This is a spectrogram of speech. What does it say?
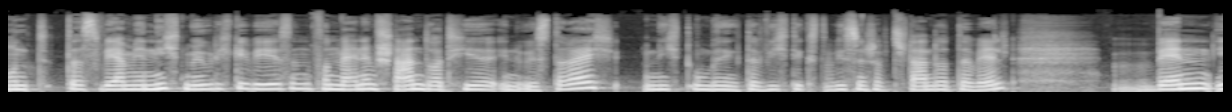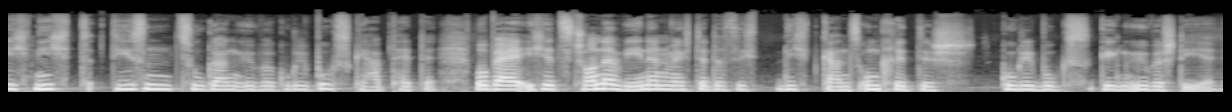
Und das wäre mir nicht möglich gewesen von meinem Standort hier in Österreich, nicht unbedingt der wichtigste Wissenschaftsstandort der Welt, wenn ich nicht diesen Zugang über Google Books gehabt hätte. Wobei ich jetzt schon erwähnen möchte, dass ich nicht ganz unkritisch Google Books gegenüberstehe.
